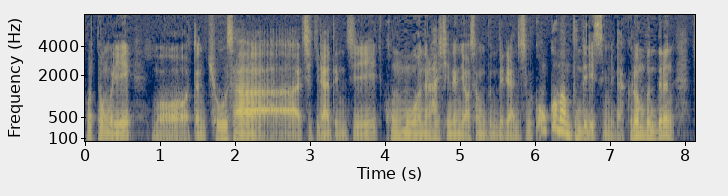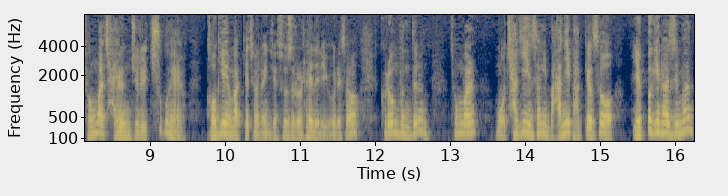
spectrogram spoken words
보통 우리 뭐 어떤 교사직이라든지 공무원을 하시는 여성분들이라든지 꼼꼼한 분들이 있습니다. 그런 분들은 정말 자연주의를 추구해요. 거기에 맞게 저는 이제 수술을 해드리고 그래서 그런 분들은 정말 뭐 자기 인상이 많이 바뀌어서 예쁘긴 하지만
